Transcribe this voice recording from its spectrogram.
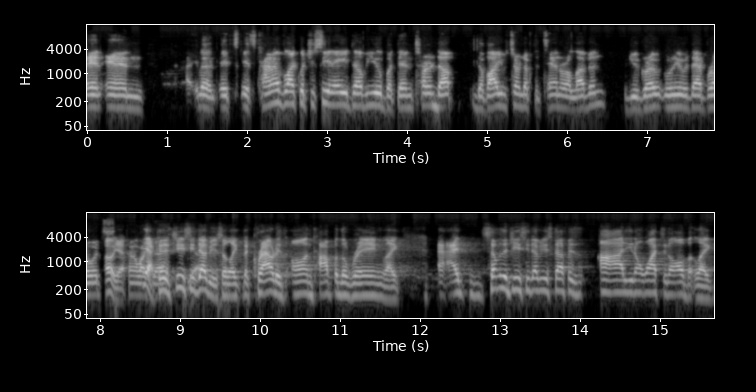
and and look, it's it's kind of like what you see in AEW, but then turned up. The volume's turned up to 10 or 11. Would you agree, agree with that, bro? It's Oh yeah, kind of like yeah, because it's GCW, so like the crowd is on top of the ring. Like, I, I- some of the GCW stuff is odd. You don't watch it all, but like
